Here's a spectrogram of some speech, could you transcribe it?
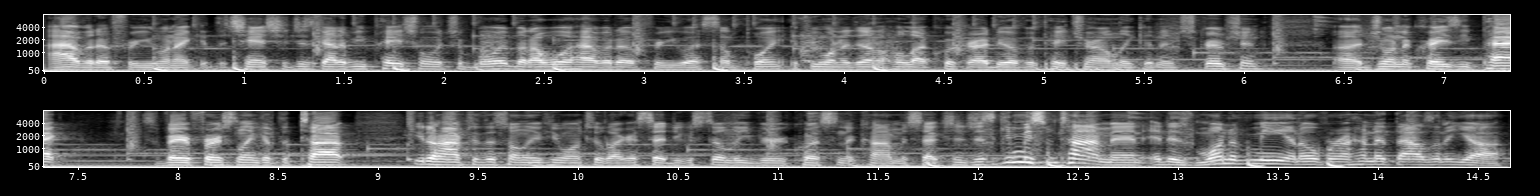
I have it up for you when I get the chance. You just got to be patient with your boy, but I will have it up for you at some point. If you want to done a whole lot quicker, I do have a Patreon link in the description. Uh, join the crazy pack. It's the very first link at the top. You don't have to this only if you want to. Like I said, you can still leave your request in the comment section. Just give me some time, man. It is one of me and over a 100,000 of y'all.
